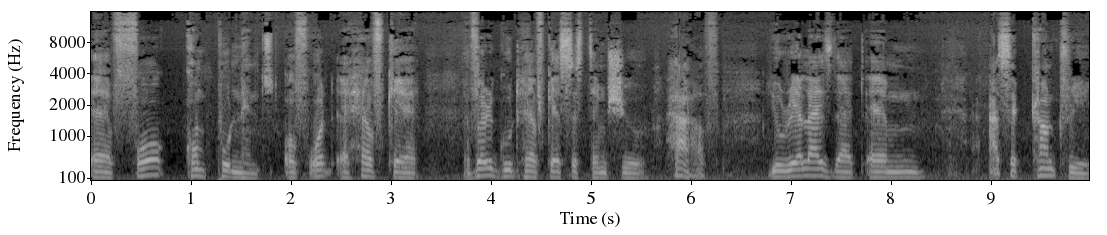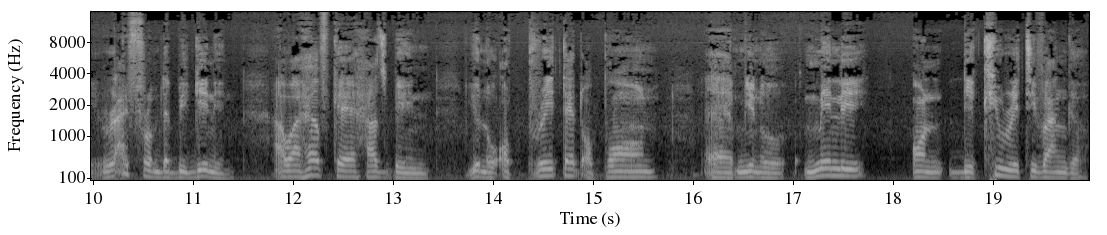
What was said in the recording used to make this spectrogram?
uh, four components of what a healthcare, a very good healthcare system should have, you realize that um, as a country, right from the beginning, our healthcare has been, you know, operated upon, um, you know, mainly on the curative angle.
